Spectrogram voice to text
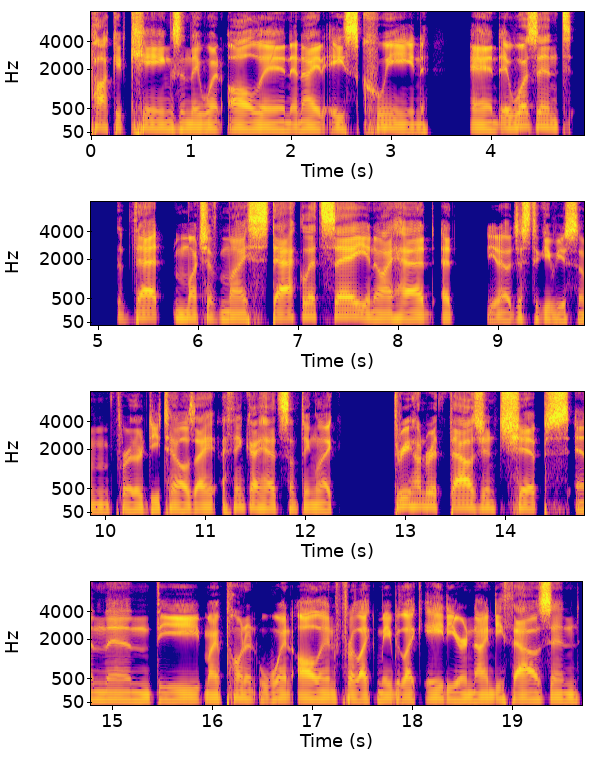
pocket kings and they went all in, and I had ace queen, and it wasn't that much of my stack, let's say, you know, I had at, you know, just to give you some further details, I, I think I had something like 300,000 chips and then the, my opponent went all in for like maybe like 80 or 90,000.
